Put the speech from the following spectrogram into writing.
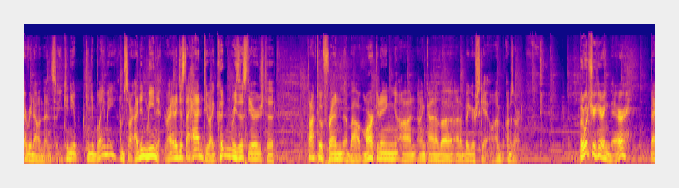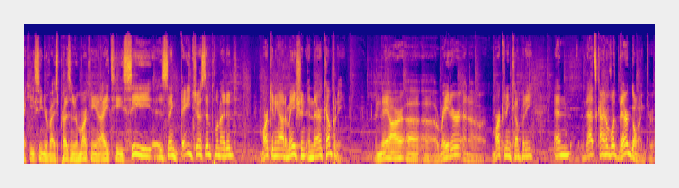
every now and then. So can you can you blame me? I'm sorry. I didn't mean it, right? I just I had to. I couldn't resist the urge to talk to a friend about marketing on, on kind of a on a bigger scale. I'm, I'm sorry. But what you're hearing there, Becky, Senior Vice President of Marketing at ITC, is saying they just implemented marketing automation in their company and they are a, a, rater and a marketing company, and that's kind of what they're going through.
